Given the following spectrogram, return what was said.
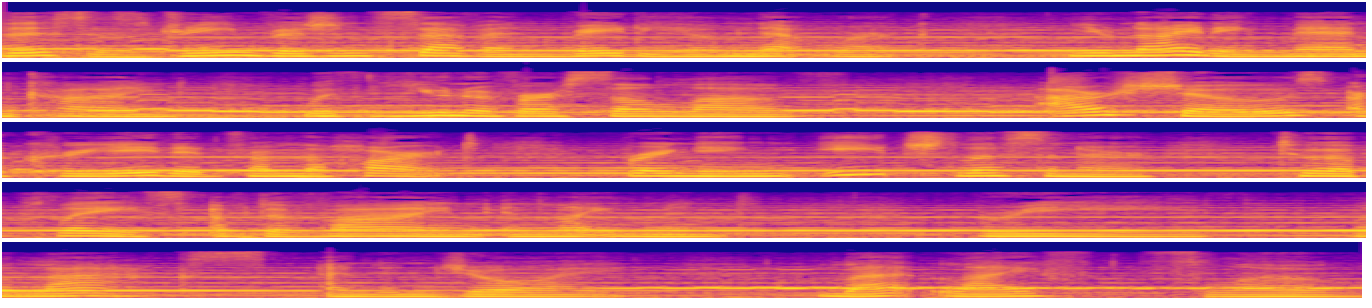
This is Dream Vision 7 Radio Network, uniting mankind with universal love. Our shows are created from the heart, bringing each listener to a place of divine enlightenment. Breathe, relax, and enjoy. Let life flow.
